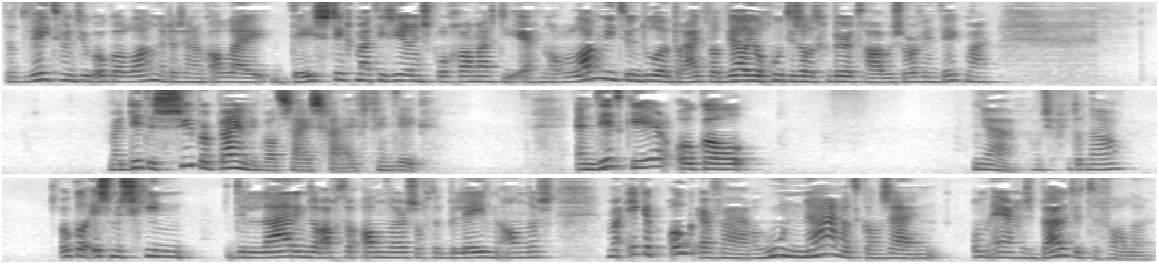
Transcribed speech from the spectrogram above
Dat weten we natuurlijk ook al lang. Er zijn ook allerlei destigmatiseringsprogramma's die echt nog lang niet hun doel hebben bereikt. Wat wel heel goed is dat het gebeurt trouwens hoor, vind ik. Maar, maar dit is super pijnlijk wat zij schrijft, vind ik. En dit keer, ook al ja, hoe zeg je dat nou? Ook al is misschien de lading erachter anders of de beleving anders. Maar ik heb ook ervaren hoe naar het kan zijn om ergens buiten te vallen.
